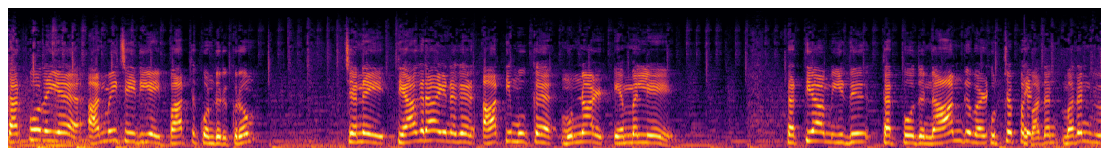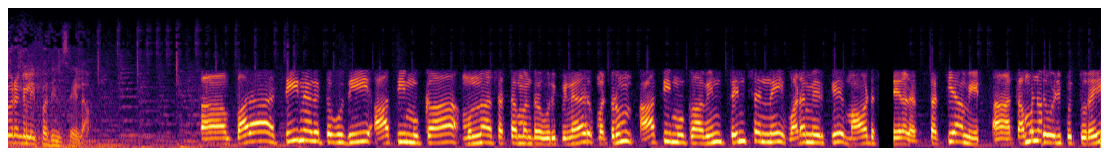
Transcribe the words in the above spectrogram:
தற்போதைய அண்மை செய்தியை பார்த்து கொண்டிருக்கிறோம். சென்னை தியாகராய நகர் அதிமுக முன்னாள் எம்எல்ஏ சத்யா மீது தற்போது நான்கு வழ- குற்றப்ப மதன் மதன் விவரங்களை பதிவு செய்யலாம். ஆஹ் பாலா தொகுதி அதிமுக முன்னாள் சட்டமன்ற உறுப்பினர் மற்றும் அதிமுகவின் தென் சென்னை வடமேற்கு மாவட்ட செயலாளர் சத்யா தமிழ்நாடு ஒழிப்புத்துறை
